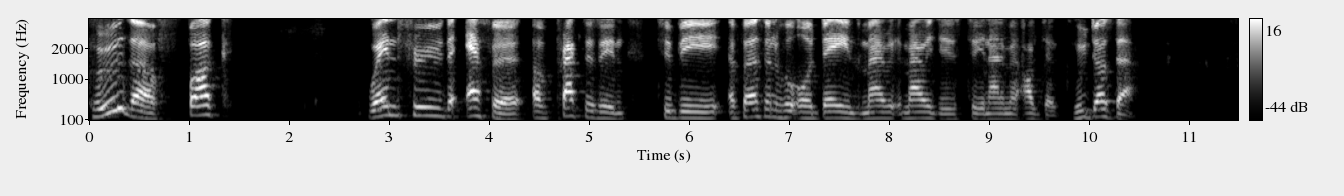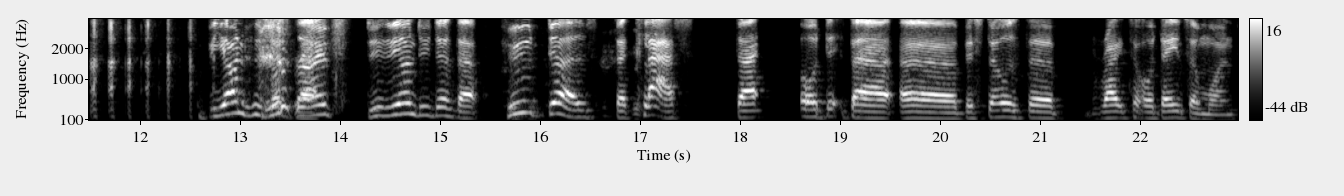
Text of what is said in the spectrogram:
Who the fuck went through the effort of practicing to be a person who ordains mar- marriages to inanimate objects. Who does that? beyond who does that, right. beyond who does that, who does the class that or that uh, bestows the right to ordain someone?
